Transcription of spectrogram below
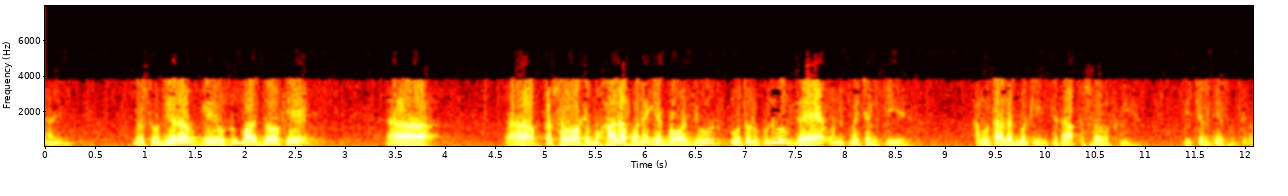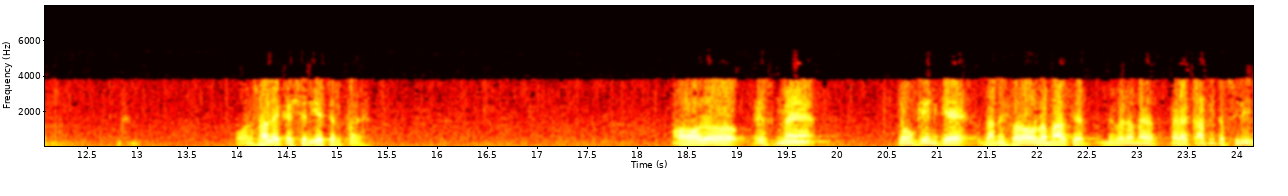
ہاں جی۔ سعودی عرب کی حکومت جو کہ تصور کے مخالف ہونے کے باوجود کوت القلوب جو ہے ان میں چلتی ہے۔ ابو طالب مکی کی کتاب تصور کی ہے۔ یہ چلتی ہے سعودی عرب۔ اور رسالہ کا شریعہ چلتا ہے۔ اور اس میں کیونکہ ان کے یعنی دانشوروں علماء سے میرا کافی تفصیلی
